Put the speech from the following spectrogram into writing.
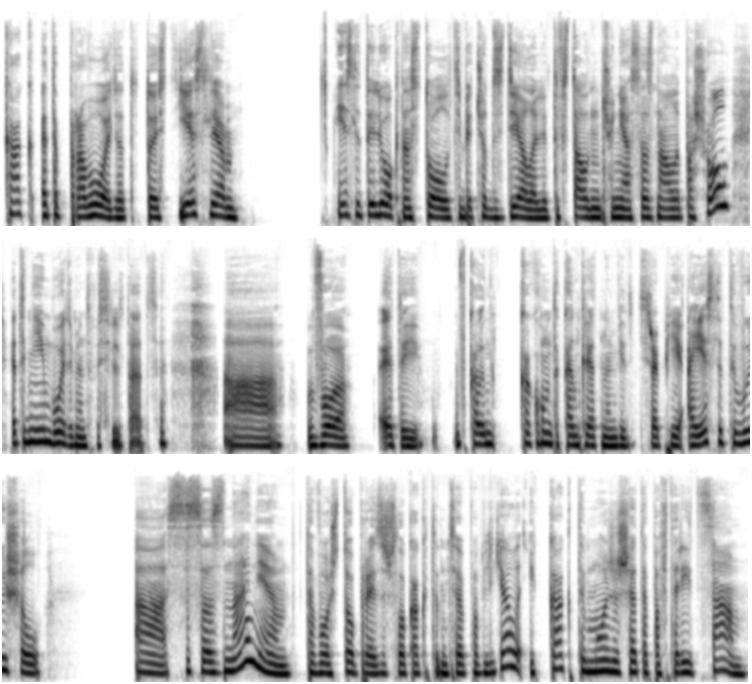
как это проводят. То есть если если ты лег на стол, тебе что-то сделали, ты встал, ничего не осознал и пошел, это не embodiment фасилитация. А в этой, в каком-то конкретном виде терапии. А если ты вышел а, с осознанием того, что произошло, как это на тебя повлияло, и как ты можешь это повторить сам,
